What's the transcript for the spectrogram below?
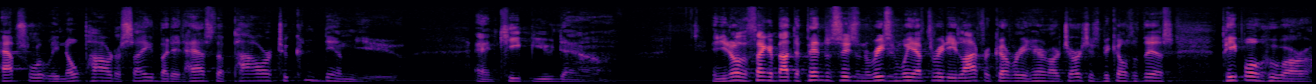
absolutely no power to save, but it has the power to condemn you and keep you down. And you know the thing about dependencies, and the reason we have 3D life recovery here in our church is because of this. People who are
